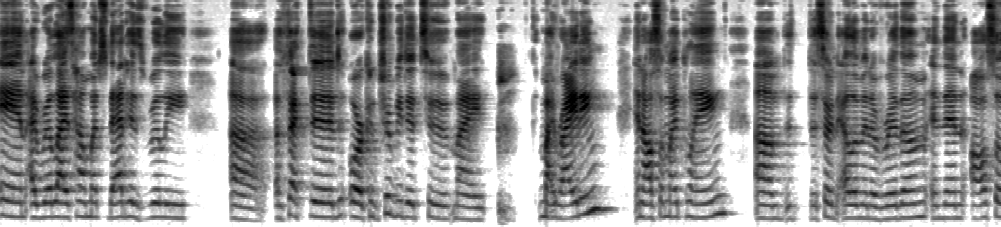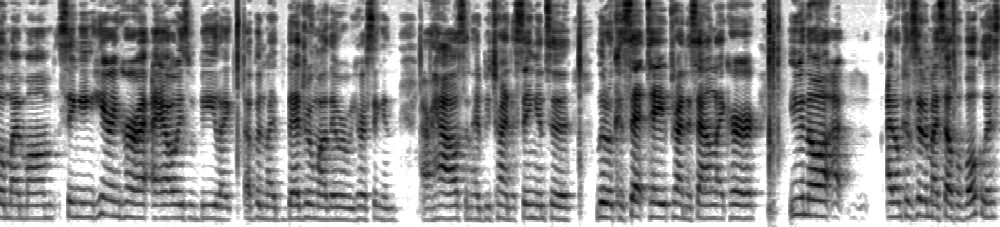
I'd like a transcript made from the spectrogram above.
and I realized how much that has really uh, affected or contributed to my my writing and also my playing um, the, the, certain element of rhythm and then also my mom singing hearing her I, I, always would be like up in my bedroom while they were rehearsing in our house and i'd be trying to sing into little cassette tape trying to sound like her. Even though i, I don't consider myself a vocalist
